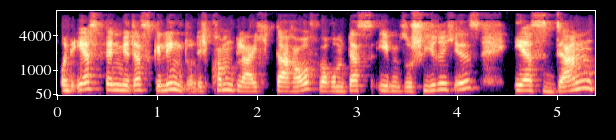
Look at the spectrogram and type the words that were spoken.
Und erst wenn mir das gelingt, und ich komme gleich darauf, warum das eben so schwierig ist, erst dann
